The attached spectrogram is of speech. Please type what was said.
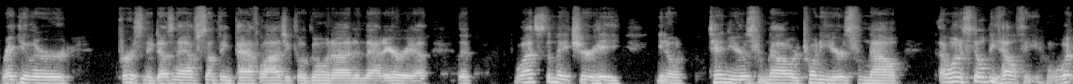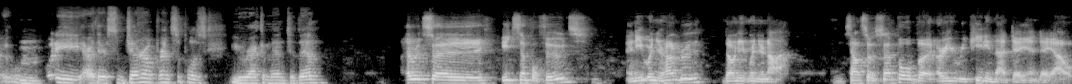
regular person who doesn't have something pathological going on in that area that wants to make sure, hey, you know, 10 years from now or 20 years from now, I want to still be healthy. What, mm. what you, are there some general principles you recommend to them? I would say eat simple foods and eat when you're hungry don't eat when you're not. It sounds so simple, but are you repeating that day in, day out?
